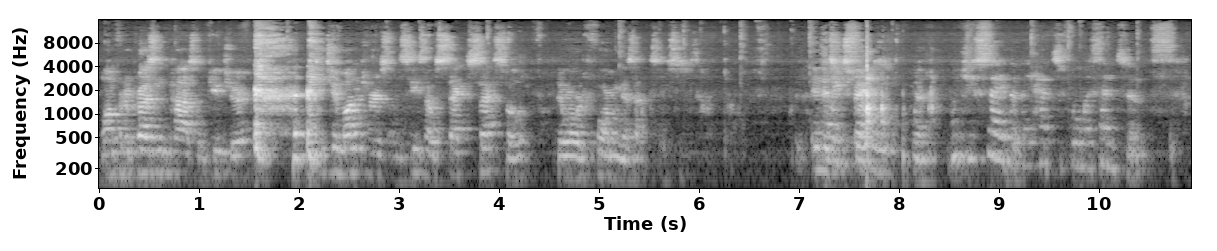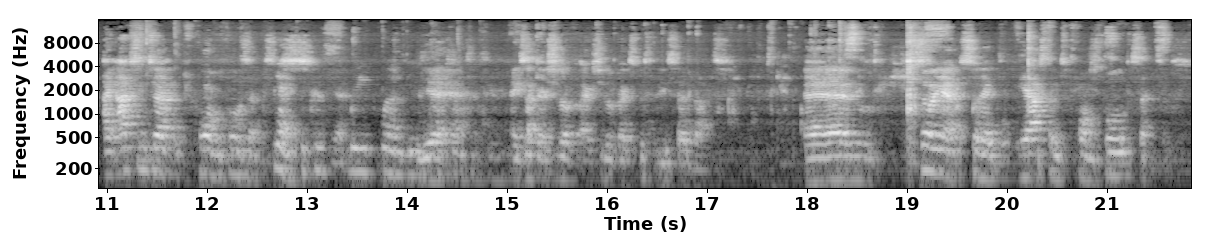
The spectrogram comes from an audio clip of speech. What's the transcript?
one for the present, past, and future. The teacher monitors and sees how successful they were with forming this axis. In the teach phase, yeah. Would you say that they had to form a sentence? I asked them to form full sentences. Yes, because Yeah. we weren't using Yeah. sentences. Exactly, I should have, I should have explicitly said that. Um, So yeah, so he asked them to form full sentences.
